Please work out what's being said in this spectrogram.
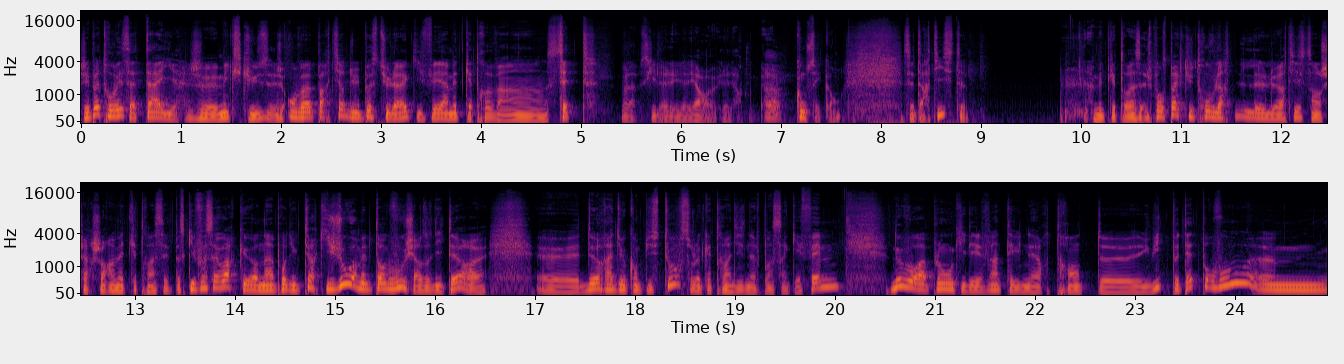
J'ai pas trouvé sa taille, je m'excuse. On va partir du postulat qui fait 1m87. Voilà, parce qu'il l'air a l'air Ah. conséquent, cet artiste. 1m87. Je pense pas que tu trouves l'artiste en cherchant 1m87. Parce qu'il faut savoir qu'on a un producteur qui joue en même temps que vous, chers auditeurs, euh, euh, de Radio Campus Tour sur le 99.5 FM. Nous vous rappelons qu'il est 21h38 peut-être pour vous. euh,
